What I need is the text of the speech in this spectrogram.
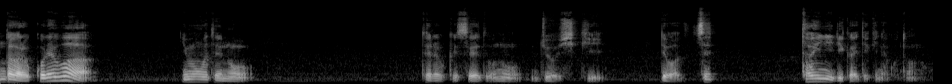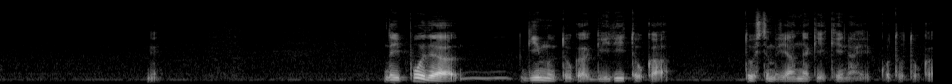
だからこれは今までの寺受け制度の常識では絶対に理解できないことなの。ね、で一方では義務とか義理とかどうしてもやんなきゃいけないこととか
